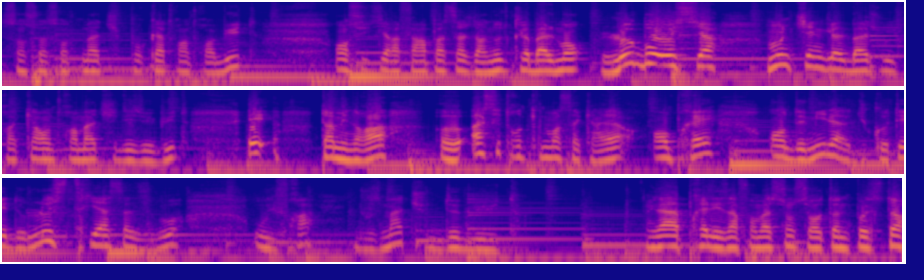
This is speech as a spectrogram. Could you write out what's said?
160 matchs pour 83 buts. Ensuite, il ira faire un passage dans un autre club allemand, le Borussia Mönchengladbach, où il fera 43 matchs et 18 buts. Et terminera euh, assez tranquillement sa carrière en prêt en 2000 du côté de l'Austria Salzbourg, où il fera 12 matchs de buts. Là, après les informations sur Autumn Polster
